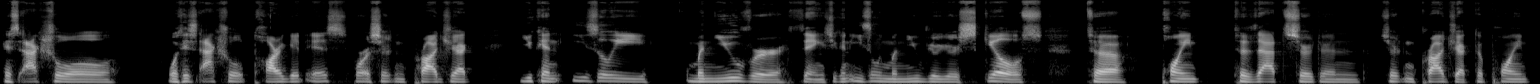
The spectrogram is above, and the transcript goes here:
his actual what his actual target is for a certain project, you can easily maneuver things. You can easily maneuver your skills to point to that certain certain project to point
